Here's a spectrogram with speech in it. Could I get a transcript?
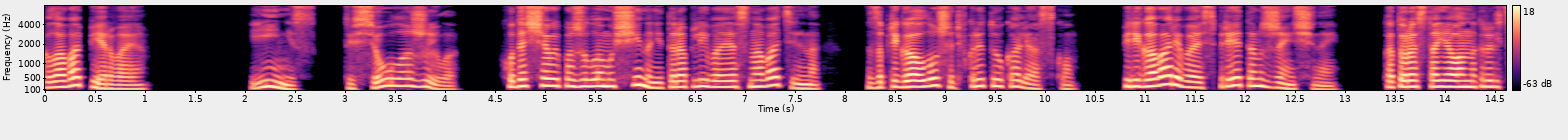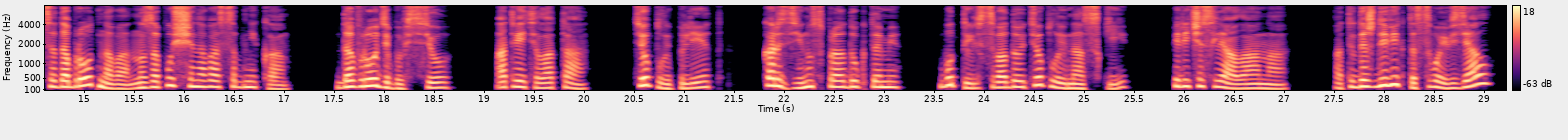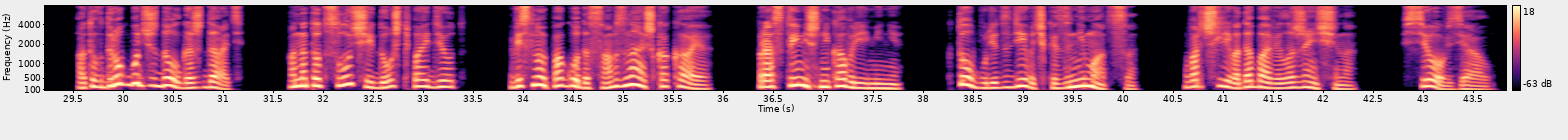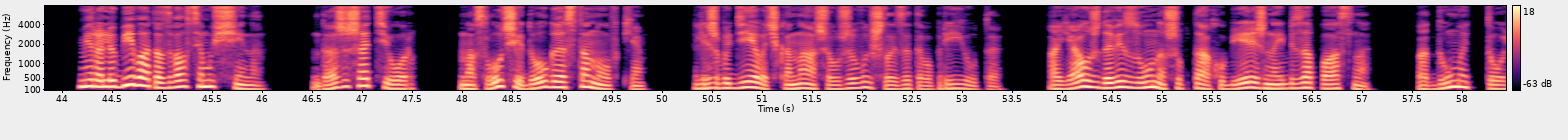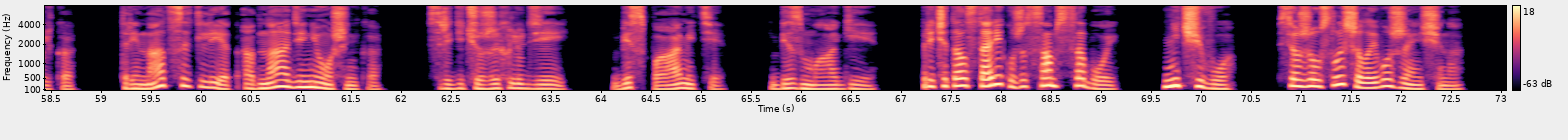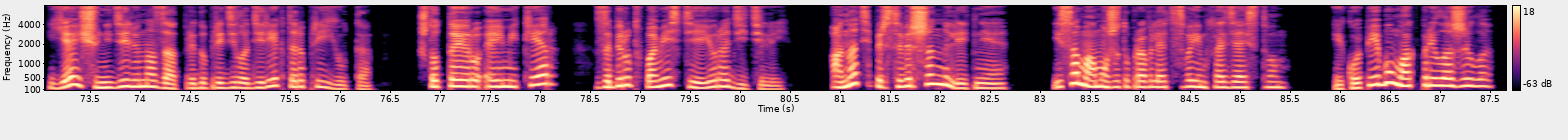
Глава первая. «Инис, ты все уложила». Худощавый пожилой мужчина, неторопливо и основательно, запрягал лошадь в крытую коляску, переговариваясь при этом с женщиной, которая стояла на крыльце добротного, но запущенного особняка. «Да вроде бы все», — ответила та. «Теплый плед, корзину с продуктами, бутыль с водой, теплые носки», — перечисляла она. «А ты дождевик-то свой взял?» А то вдруг будешь долго ждать, а на тот случай дождь пойдет. Весной погода, сам знаешь, какая. Простынешь не ко времени. Кто будет с девочкой заниматься?» Ворчливо добавила женщина. «Все взял». Миролюбиво отозвался мужчина. «Даже шатер. На случай долгой остановки. Лишь бы девочка наша уже вышла из этого приюта. А я уж довезу на шуптаху бережно и безопасно. Подумать только. Тринадцать лет одна одинешенька, среди чужих людей, без памяти, без магии. Причитал старик уже сам с собой. Ничего, все же услышала его женщина. Я еще неделю назад предупредила директора приюта, что Тейру Эйми Кер заберут в поместье ее родителей. Она теперь совершеннолетняя и сама может управлять своим хозяйством. И копии бумаг приложила.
